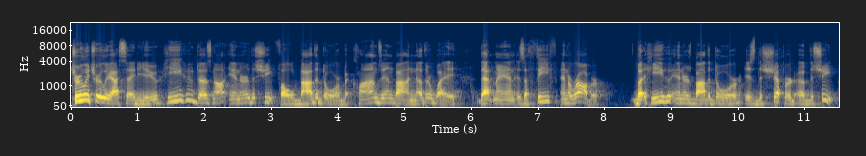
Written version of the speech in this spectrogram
Truly, truly, I say to you, he who does not enter the sheepfold by the door, but climbs in by another way, that man is a thief and a robber. But he who enters by the door is the shepherd of the sheep.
